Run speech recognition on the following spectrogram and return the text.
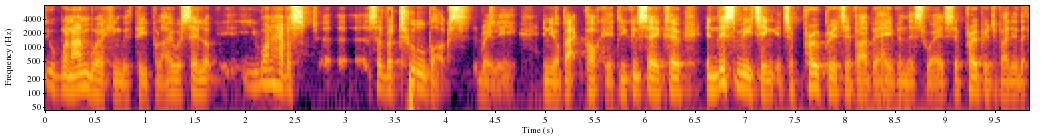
when I'm working with people, I always say, look, you want to have a, a, sort of a toolbox really in your back pocket. You can say, so in this meeting, it's appropriate if I behave in this way. It's appropriate if I do that.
